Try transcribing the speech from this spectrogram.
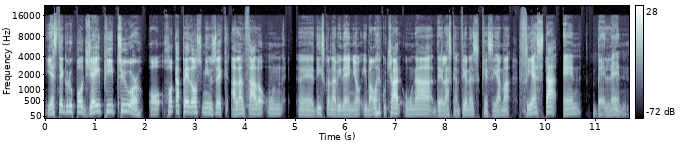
Y este grupo JP2 o JP2 Music ha lanzado un eh, disco navideño y vamos a escuchar una de las canciones que se llama Fiesta en Belén.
